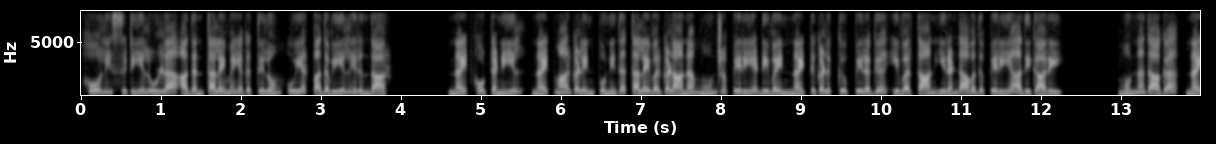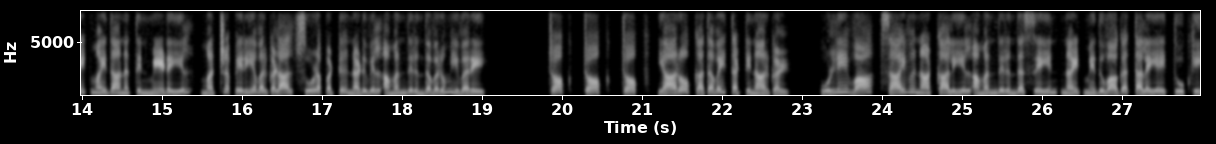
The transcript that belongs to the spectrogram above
ஹோலி சிட்டியில் உள்ள அதன் தலைமையகத்திலும் உயர் பதவியில் இருந்தார். நைட் கூட்டணியில் நைட்மார்களின் புனித தலைவர்களான மூன்று பெரிய டிவைன் நைட்டுகளுக்கு பிறகு இவர் தான் இரண்டாவது பெரிய அதிகாரி. முன்னதாக நைட் மைதானத்தின் மேடையில் மற்ற பெரியவர்களால் சூழப்பட்டு நடுவில் அமர்ந்திருந்தவரும் இவரே. டாக் டாக் டாக் யாரோ கதவை தட்டினார்கள். உள்ளே வா சாய்வு நாட்காலியில் அமர்ந்திருந்த செயின்ட் நைட் மெதுவாக தலையை தூக்கி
